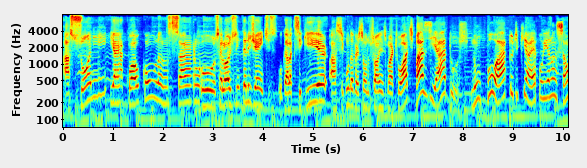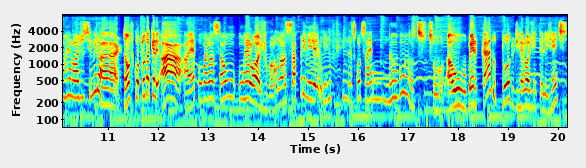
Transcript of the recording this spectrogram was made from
a Sony e a Qualcomm lançaram os relógios inteligentes, o Galaxy Gear, a segunda versão do Sony Smartwatch, baseados num boato de que a Apple ia lançar um relógio similar. Então ficou todo aquele, ah, a Apple vai lançar um, um relógio, vamos lançar primeiro. E no fim das contas a Apple não lançou. O mercado todo de relógios inteligentes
